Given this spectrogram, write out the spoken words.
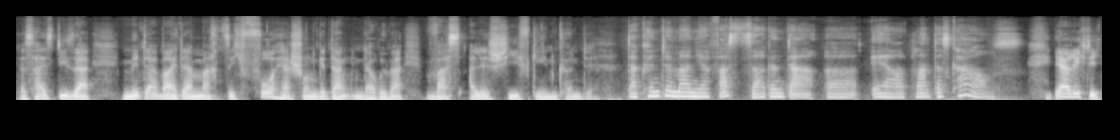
Das heißt, dieser Mitarbeiter macht sich vorher schon Gedanken darüber, was alles schiefgehen könnte. Da könnte man ja fast sagen, da äh, er plant das Chaos. Ja, richtig.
